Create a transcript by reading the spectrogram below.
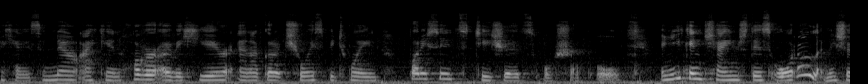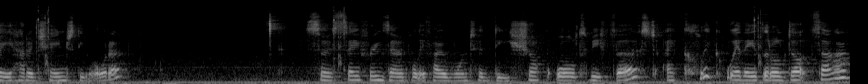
okay, so now I can hover over here and I've got a choice between bodysuits, t-shirts or shop all. And you can change this order. Let me show you how to change the order. So say for example, if I wanted the shop all to be first, I click where these little dots are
